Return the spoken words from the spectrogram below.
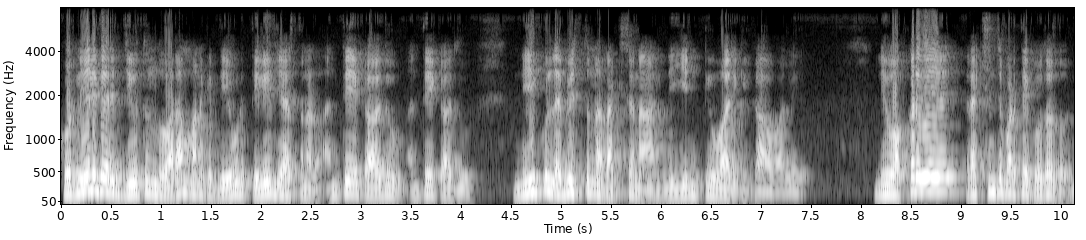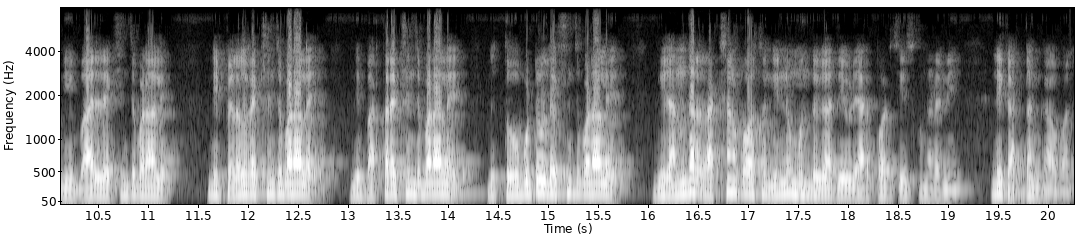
కొర్నేలి గారి జీవితం ద్వారా మనకి దేవుడు తెలియజేస్తున్నాడు. అంతేకాదు అంతేకాదు నీకు లభిస్తున్న రక్షణ నీ ఇంటి వారికి కావాలి. నీ ఒక్కడివే రక్షించబడితే కుదరదు. నీ భార్య రక్షించబడాలి నీ పిల్లలు రక్షించబడాలి నీ భర్త రక్షించబడాలి నీ తోబుట్టులు రక్షించబడాలి. వీరందరి రక్షణ కోసం నిన్ను ముందుగా దేవుడు ఏర్పాటు చేసుకున్నాడని నీకు అర్థం కావాలి.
